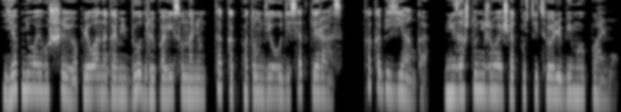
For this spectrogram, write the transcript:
Я обняла его шею, оплела ногами бедра и повисла на нем так, как потом делала десятки раз, как обезьянка, ни за что не желающая отпустить свою любимую пальму,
